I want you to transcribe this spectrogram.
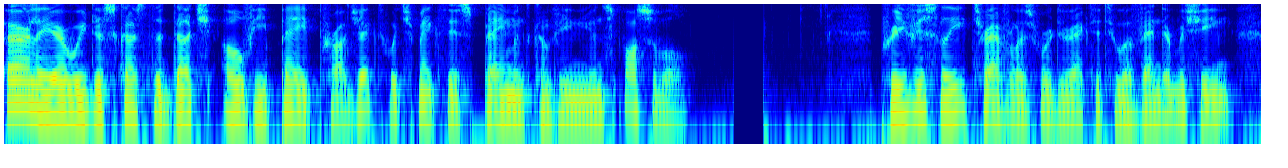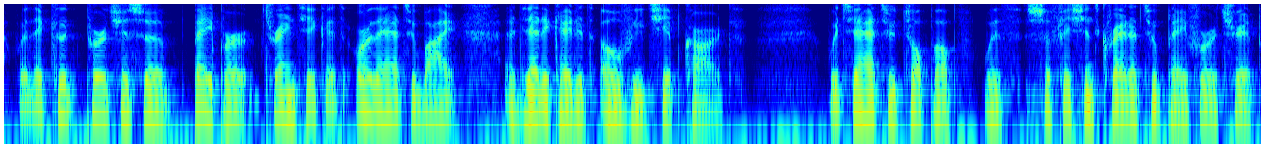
Earlier, we discussed the Dutch OV-Pay project, which makes this payment convenience possible. Previously, travelers were directed to a vendor machine where they could purchase a paper train ticket or they had to buy a dedicated OV chip card, which they had to top up with sufficient credit to pay for a trip.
